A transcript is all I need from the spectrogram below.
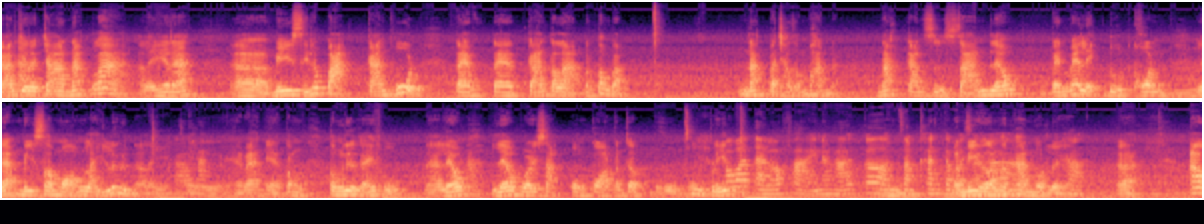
การเจรจานักล่าอะไรเงี้ยนะเอ่อมีศิลปะการพูด แต่แต่การตลาดมันต้องแบบ นักประชาสัมพันธ์อะนักการสื่อสารแล้วเป็นแม่เหล็กดูดคนอืมและมีสมองไหลลื่นอะไรอย่างเงี้ยครับเออใช่ไหมเนี่ยต้องต้องเลือกกันให้ถูกนะแล้วค่ะแล้วบริษัทองค์กรมันจะโอ้โหพุ่งปรี๊ดเพราะว่าแต่ละฝ่ายนะคะ ก็อืมสำคัญกับมันมีบริษัทความสำคัญหมดเลยไงค่ะอ่าเอ้า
